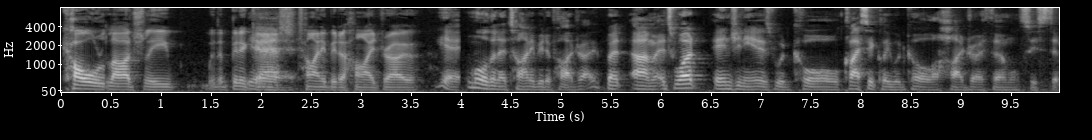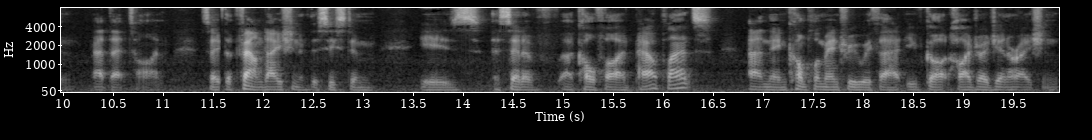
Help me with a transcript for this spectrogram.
coal largely with a bit of gas, Yeah. tiny bit of hydro. yeah, more than a tiny bit of hydro, but um, it's what engineers would call classically would call a hydrothermal system at that time. So the foundation of the system is a set of uh, coal-fired power plants, and then complementary with that, you've got hydro generation.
